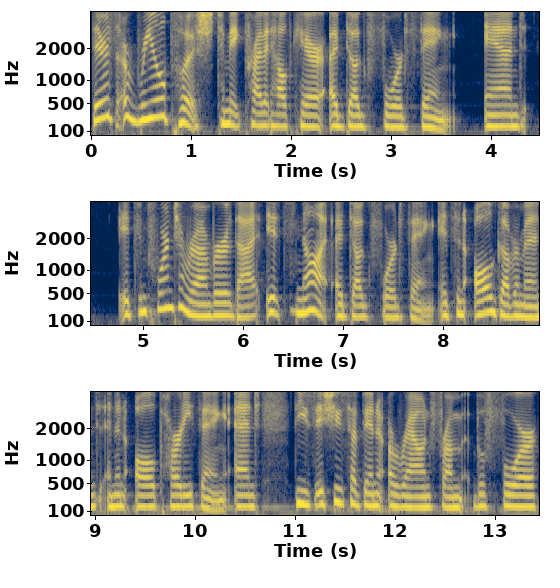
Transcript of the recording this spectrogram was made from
There's a real push to make private healthcare a Doug Ford thing. And it's important to remember that it's not a Doug Ford thing. It's an all government and an all party thing. And these issues have been around from before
